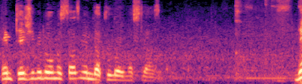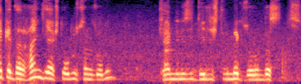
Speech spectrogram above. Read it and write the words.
hem tecrübeli olması lazım hem de akıllı olması lazım. Ne kadar hangi yaşta olursanız olun kendinizi geliştirmek zorundasınız.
